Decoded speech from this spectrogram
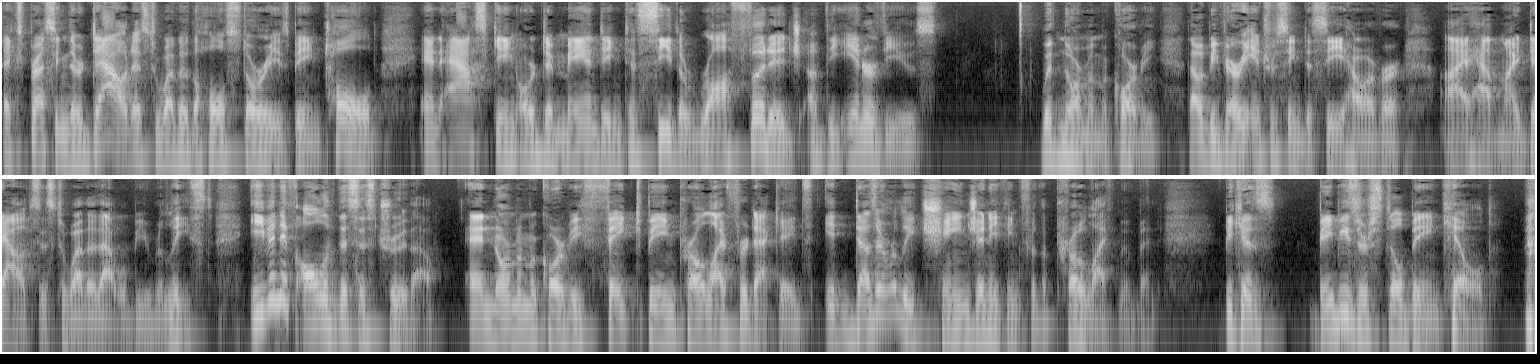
expressing their doubt as to whether the whole story is being told and asking or demanding to see the raw footage of the interviews with Norma McCorvey. That would be very interesting to see. However, I have my doubts as to whether that will be released. Even if all of this is true, though, and Norma McCorvey faked being pro life for decades, it doesn't really change anything for the pro life movement because babies are still being killed.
